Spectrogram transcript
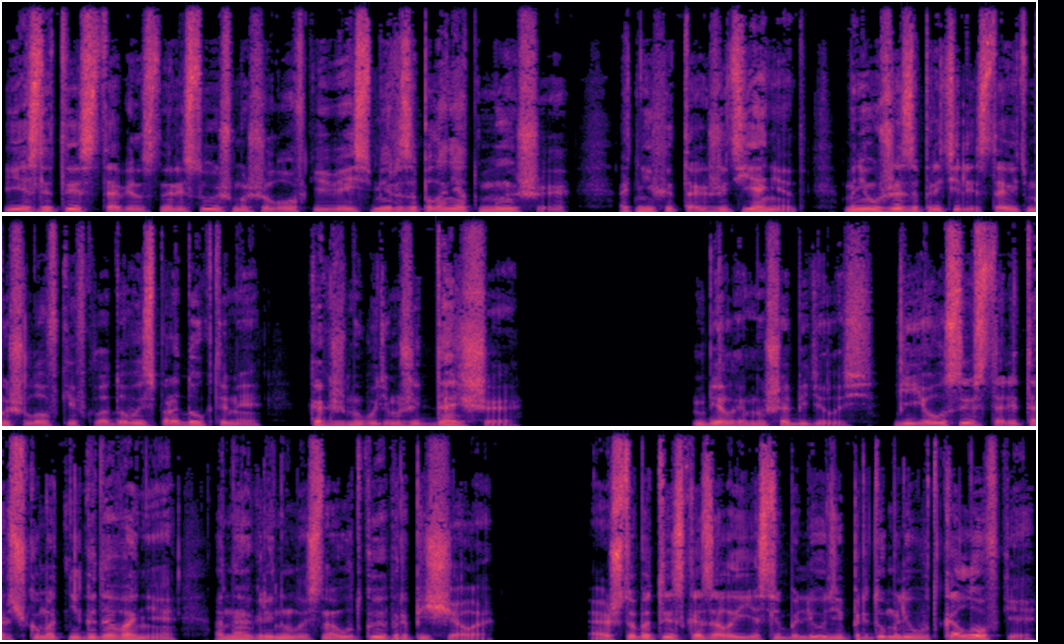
«Если ты, Стабинс, нарисуешь мышеловки, весь мир заполонят мыши. От них и так житья нет. Мне уже запретили ставить мышеловки в кладовой с продуктами. Как же мы будем жить дальше?» Белая мышь обиделась. Ее усы встали торчком от негодования. Она оглянулась на утку и пропищала. «А что бы ты сказала, если бы люди придумали утколовки?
